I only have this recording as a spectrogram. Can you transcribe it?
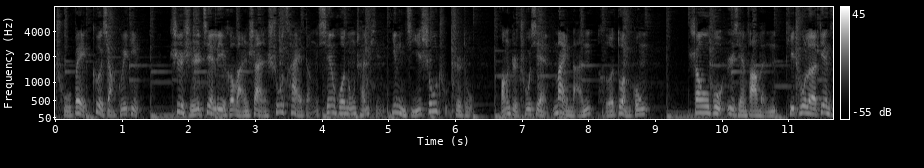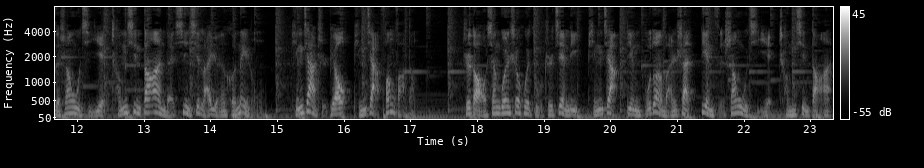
储备各项规定，适时建立和完善蔬菜等鲜活农产品应急收储制度，防止出现卖难和断供。商务部日前发文，提出了电子商务企业诚信档案的信息来源和内容、评价指标、评价方法等，指导相关社会组织建立、评价并不断完善电子商务企业诚信档案。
